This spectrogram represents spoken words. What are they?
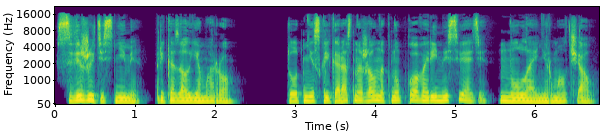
«Свяжитесь с ними», — приказал я Моро. Тот несколько раз нажал на кнопку аварийной связи, но лайнер молчал.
